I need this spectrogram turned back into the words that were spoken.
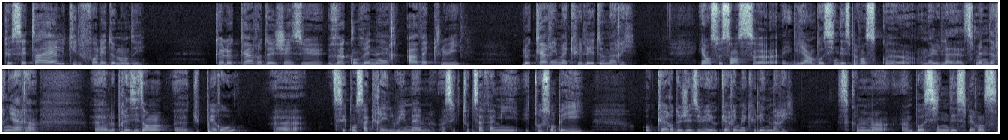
que c'est à elle qu'il faut les demander, que le cœur de Jésus veut qu'on vénère avec lui le cœur immaculé de Marie. Et en ce sens, euh, il y a un beau signe d'espérance qu'on a eu la semaine dernière euh, le président euh, du Pérou s'est consacré lui-même, ainsi que toute sa famille et tout son pays, au cœur de Jésus et au cœur immaculé de Marie. C'est quand même un, beau signe d'espérance.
